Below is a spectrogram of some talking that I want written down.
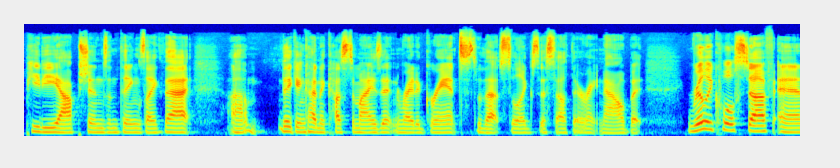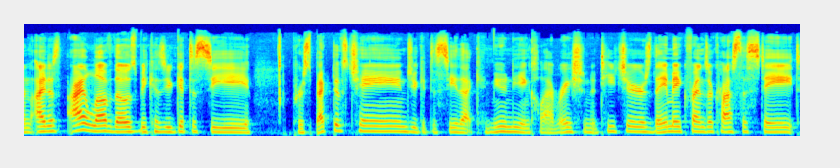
PD options and things like that, um, they can kind of customize it and write a grant. So that still exists out there right now. But really cool stuff. And I just, I love those because you get to see perspectives change. You get to see that community and collaboration of teachers. They make friends across the state.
